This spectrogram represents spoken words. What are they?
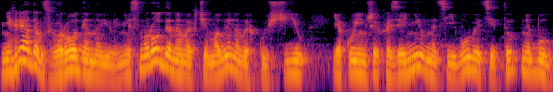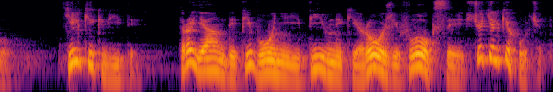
Ні грядок з городиною, ні смородинових чи малинових кущів, як у інших хазяїнів на цій вулиці, тут не було. Тільки квіти троянди, півонії, півники, рожі, флокси, що тільки хочете.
